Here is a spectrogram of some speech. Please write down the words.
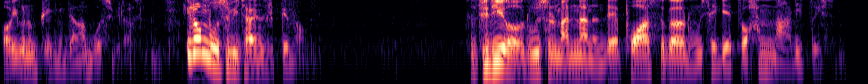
어, 이거는 굉장한 모습이라고 생각합니다. 이런 모습이 자연스럽게 나옵니다. 드디어 룻을 만나는데 보아스가 룻에게 또 한 말이 또 있습니다.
